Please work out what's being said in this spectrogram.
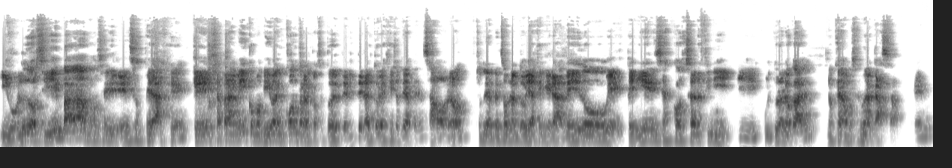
Y boludo, si bien pagamos eh, ese hospedaje, que ya para mí como que iba en contra del concepto de- del, alto viaje que yo tenía pensado, ¿no? Yo tenía pensado un alto viaje que era dedo, experiencias, couchsurfing y, y cultura local. Nos quedamos en una casa, en,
